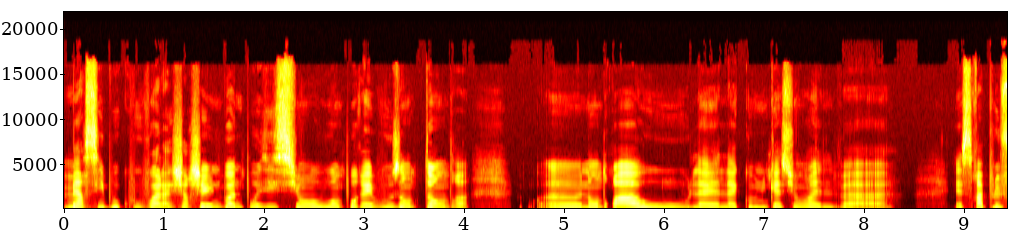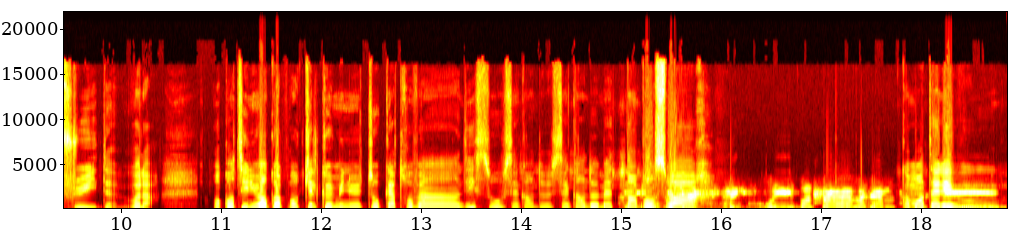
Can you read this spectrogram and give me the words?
Merci beaucoup. Voilà, cherchez une bonne position où on pourrait vous entendre, un endroit où la, la communication, elle va, elle sera plus fluide. Voilà. On continue encore pour quelques minutes au 90 ou 52 52 maintenant. Bonsoir. Oui, bonsoir, madame. Comment allez-vous?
